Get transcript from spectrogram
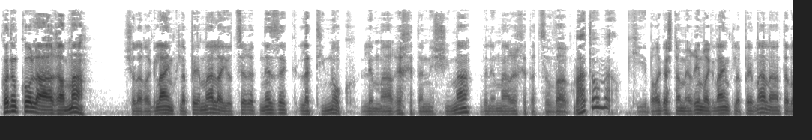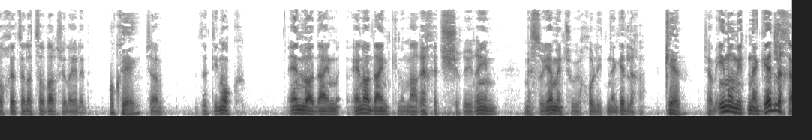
קודם כל, הרמה של הרגליים כלפי מעלה יוצרת נזק לתינוק, למערכת הנשימה ולמערכת הצוואר. מה אתה אומר? כי ברגע שאתה מרים רגליים כלפי מעלה, אתה לוחץ על הצוואר של הילד. אוקיי. עכשיו, זה תינוק. אין לו עדיין, אין לו עדיין כאילו מערכת שרירים מסוימת שהוא יכול להתנגד לך. כן. עכשיו, אם הוא מתנגד לך,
